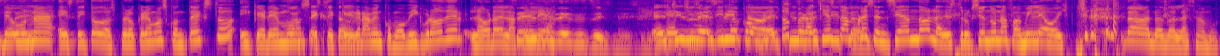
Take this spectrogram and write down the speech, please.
de una, este y todos. Pero queremos contexto y queremos este, que graben como Big Brother la hora de la pelea. sí, sí. El, chismecito completo, pero aquí están presenciando la destrucción de una familia hoy. No, no, no, las amo.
